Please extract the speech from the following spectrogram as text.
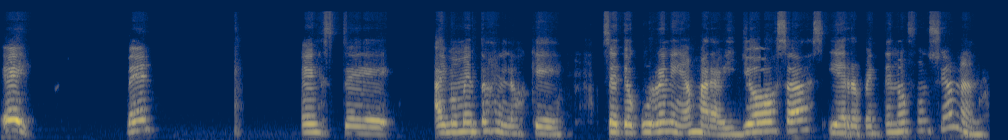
Hey, ven. Este, hay momentos en los que se te ocurren ideas maravillosas y de repente no funcionan.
